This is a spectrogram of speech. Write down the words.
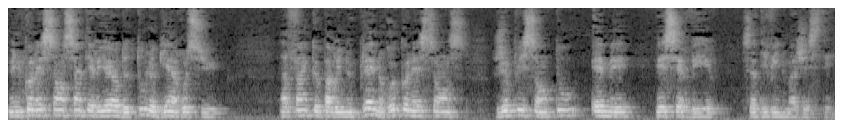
une connaissance intérieure de tout le bien reçu, afin que par une pleine reconnaissance je puisse en tout aimer et servir sa divine majesté.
